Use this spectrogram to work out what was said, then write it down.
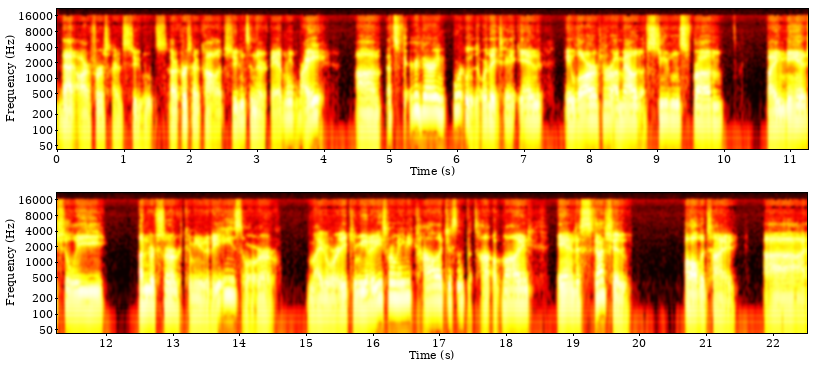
that are first time students, or first time college students in their family, right? Um, that's very, very important. Or they take in a larger amount of students from financially underserved communities or minority communities where maybe college isn't the top of mind and discussion all the time. Uh, I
